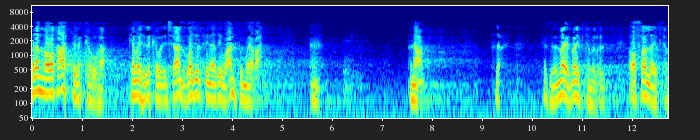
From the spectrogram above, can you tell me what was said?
فلما وقعت تذكروها. كما يتذكر الإنسان الرجل حين يغيب عنه ثم يراه. نعم. ما ما يكتم العلم الأصل لا يكتم.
